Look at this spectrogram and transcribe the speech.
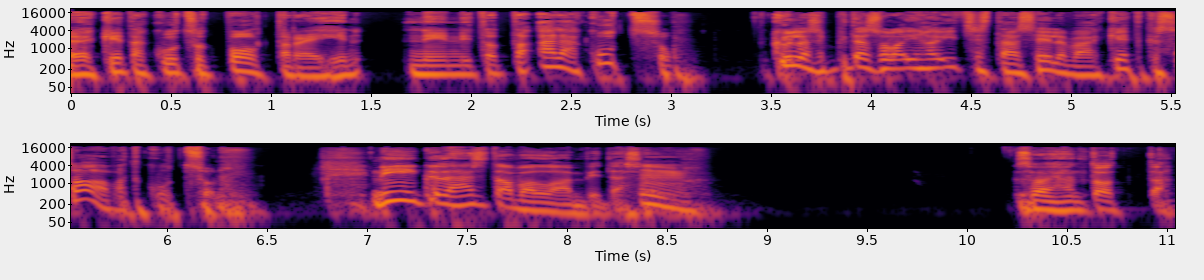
ö, ketä kutsut polttareihin, niin, niin tota, älä kutsu. Kyllä se pitäisi olla ihan itsestään selvää, ketkä saavat kutsun. Niin, kyllähän se tavallaan pitäisi olla. Mm. Se on ihan totta.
